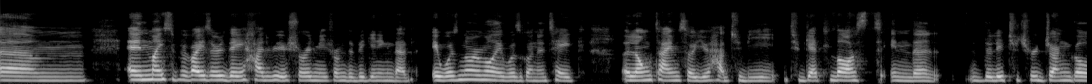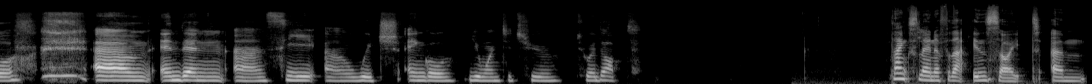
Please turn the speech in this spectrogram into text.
um, and my supervisor they had reassured me from the beginning that it was normal it was going to take a long time so you had to be to get lost in the the literature jungle um, and then uh, see uh, which angle you wanted to to adopt. Thanks, Lena, for that insight um,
